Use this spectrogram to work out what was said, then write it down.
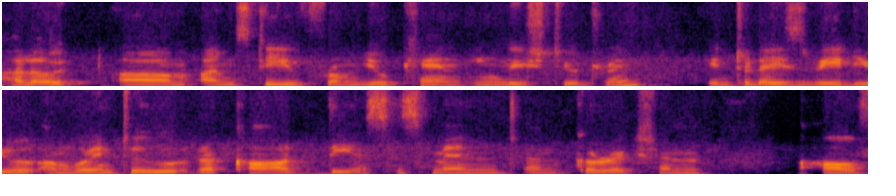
hello, um, I'm Steve from UCAN English Tutoring. In today's video, I'm going to record the assessment and correction of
